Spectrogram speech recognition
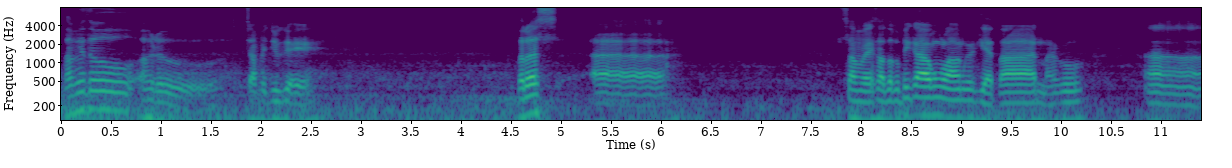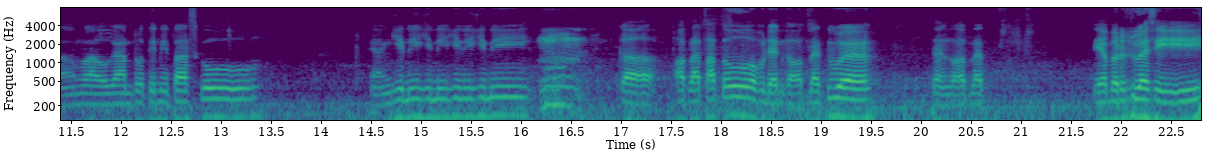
Tapi itu aduh capek juga ya. Terus uh, sampai satu ketika aku melakukan kegiatan aku uh, melakukan rutinitasku yang gini gini gini gini ke outlet satu kemudian ke outlet dua dan ke outlet ya baru dua sih.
